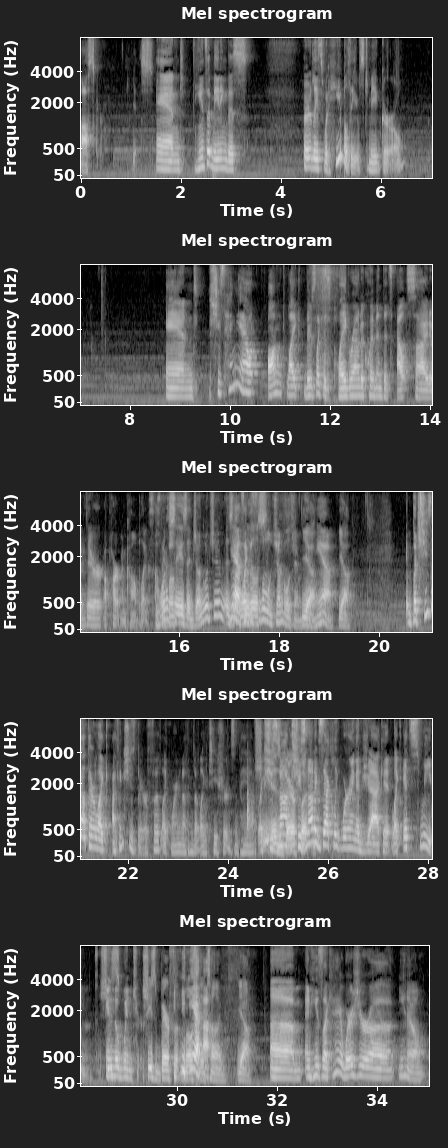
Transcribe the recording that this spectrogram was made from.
Oscar, Yes. and he ends up meeting this, or at least what he believes to be a girl, and she's hanging out on like there's like this playground equipment that's outside of their apartment complex. I want to both- say, is a Jungle Gym? Is yeah, it it's like this those- little jungle gym. thing. Yeah. yeah. Yeah. But she's out there like I think she's barefoot, like wearing nothing but like a t-shirt and some pants. Like She she's not she's not exactly wearing a jacket. Like it's Sweden in the winter. She's barefoot most of the time. Yeah. Um, and he's like, "Hey, where's your uh, you know,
